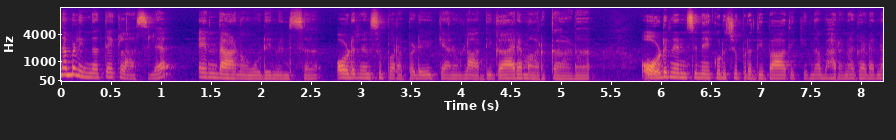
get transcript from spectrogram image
നമ്മൾ ഇന്നത്തെ ക്ലാസ്സിൽ എന്താണ് ഓർഡിനൻസ്? ഓർഡിനൻസ് പുറപ്പെടുവിക്കാനുള്ള അധികാരമാർക്കാണ് ഓർഡിനൻസിനെ കുറിച്ച് പ്രതിപാദിക്കുന്ന ഭരണഘടന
